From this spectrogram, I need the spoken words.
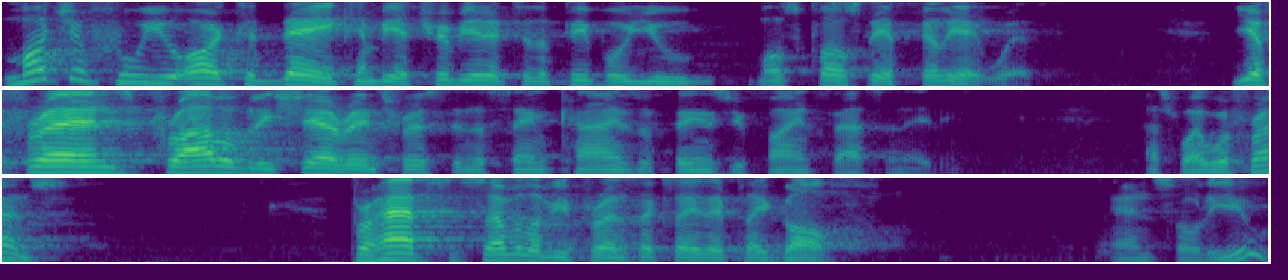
much of who you are today can be attributed to the people you most closely affiliate with. Your friends probably share interest in the same kinds of things you find fascinating. That's why we're friends. Perhaps several of your friends, let's say they play golf, and so do you.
